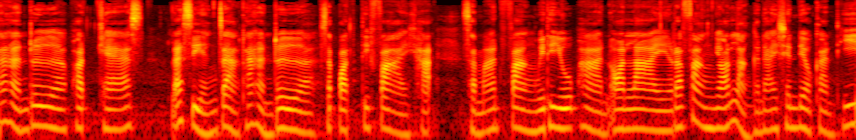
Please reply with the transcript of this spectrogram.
ทหารเรือพอดแคสต์และเสียงจากทหารเรือ Spotify ค่ะ สามารถฟังวิทยุผ่านออนไลน์ รับฟังย้อนหลังกันได้เช่นเดียวกันที่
